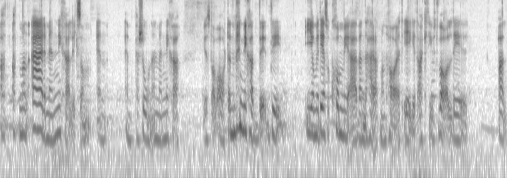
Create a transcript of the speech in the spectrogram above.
att, att man är människa, liksom en, en person, en människa, just av arten människa, det, det, i och med det så kommer ju även det här att man har ett eget aktivt val. Det är all,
